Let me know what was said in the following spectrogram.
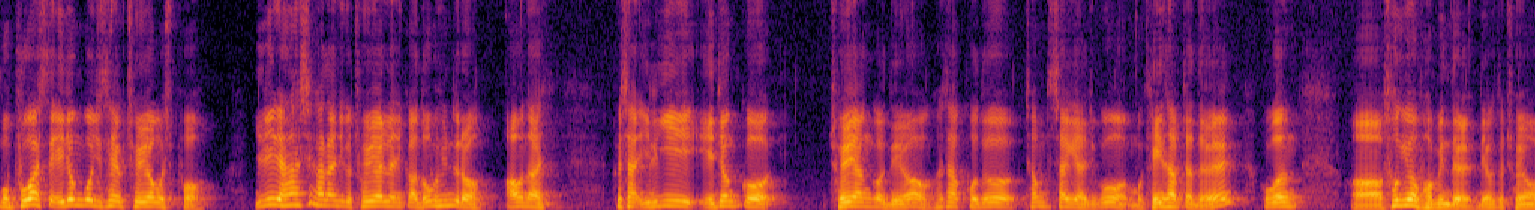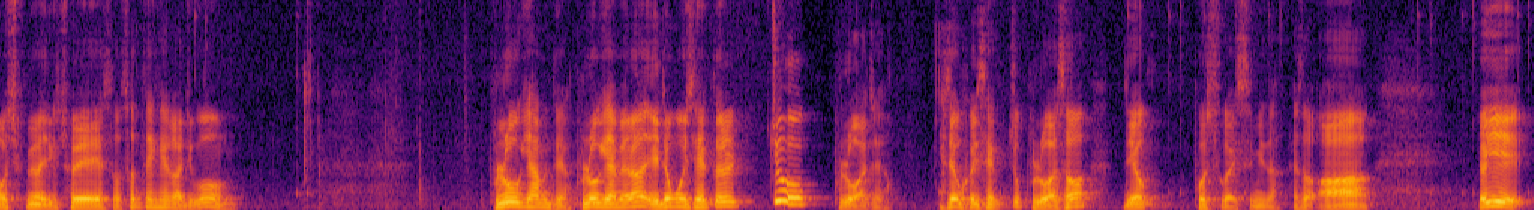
뭐 부가세 예정고지 세액 조회하고 싶어 일일이 하나씩 하려니까 조회하려니까 너무 힘들어 아우 나 그렇잖아 일기 예전 거 조회한 거 내역 회사 코드 처음부터 시작해가지고 뭐 개인 사업자들 혹은 어, 소규모 법인들 내역도 조회하고 싶으면 이렇게 조회해서 선택해가지고 불러오기 하면 돼요. 불러오기 하면은 예정고지 세액들 쭉 불러와줘요. 예정고지 세액 쭉 불러와서 내역 볼 수가 있습니다. 그래서 아 여기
